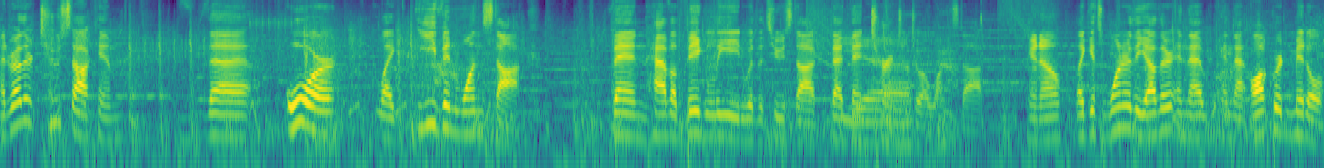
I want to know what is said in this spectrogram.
I'd rather two stock him the or like even one stock than have a big lead with a two stock that then turns into a one stock. You know? Like it's one or the other and that and that awkward middle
